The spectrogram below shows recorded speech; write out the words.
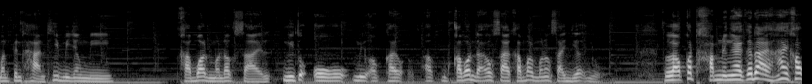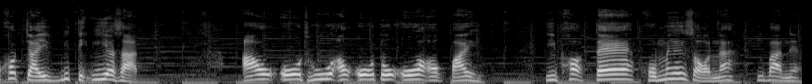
มันเป็นถ่านที่มียังมีคาร์บอนมอนอกไซด์มีตัวโอมีคาร์บอนไดออกไซด์คาร์บอนมอนอกไซด์เยอะอยู่ เราก็ทำยังไงก็ได้ให้เขาเข้าใจมิติวิทยาศาสตร์ เอา O2 เอา O ตัว O ออกไป อีพ่อแต่ผมไม่ให้สอนนะ ที่บ้านเนี่ย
